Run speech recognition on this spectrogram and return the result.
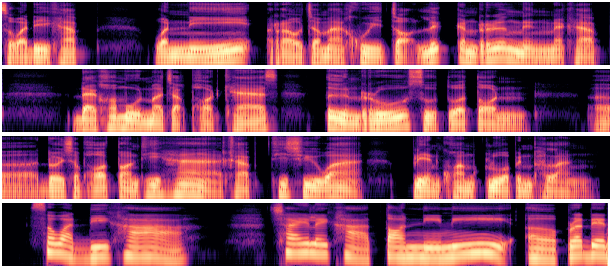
สวัสดีครับ วันนี้เราจะมาคุยเจาะลึกกันเรื่องหนึ่งนะครับ ได้ข้อมูลมาจากพอดแคสต์ตื่นรู้สู่ตัวตนเอ่อโดยเฉพาะตอนที่ 5 ครับ ที่ชื่อว่าเปลี่ยนความกลัวเป็นพลัง สวัสดีค่ะ ใช่เลยค่ะ ตอนนี้นี่เอ่อประเด็น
